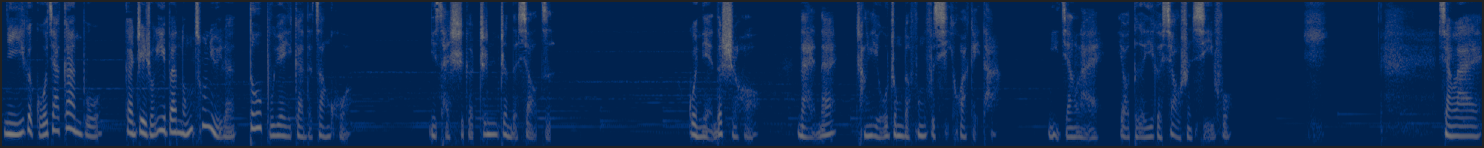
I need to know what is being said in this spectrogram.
你一个国家干部干这种一般农村女人都不愿意干的脏活？你才是个真正的孝子。”过年的时候，奶奶常由衷的吩咐喜话给他：“你将来要得一个孝顺媳妇。”想来。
